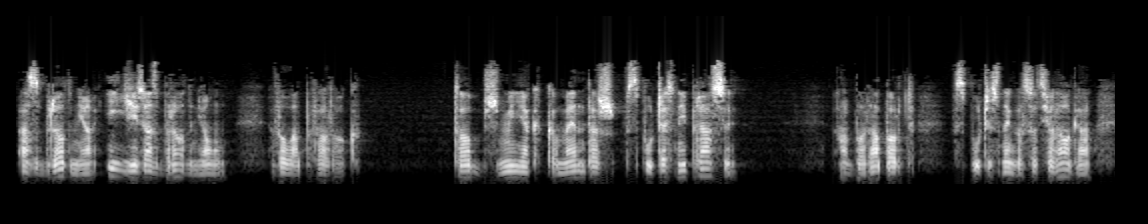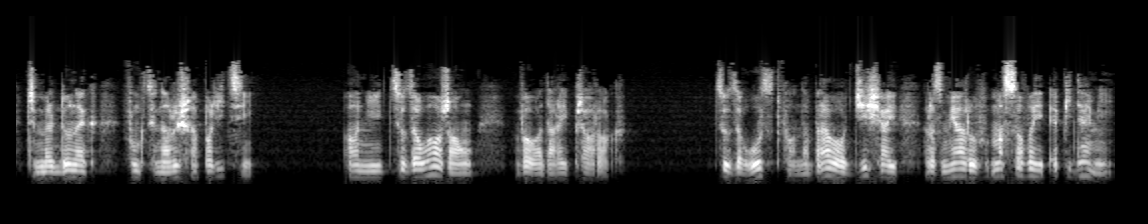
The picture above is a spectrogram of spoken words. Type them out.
a zbrodnia idzie za zbrodnią, woła prorok. To brzmi jak komentarz współczesnej prasy, albo raport współczesnego socjologa, czy meldunek funkcjonariusza policji. Oni cudzołożą, woła dalej prorok. Cudzołóstwo nabrało dzisiaj rozmiarów masowej epidemii.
